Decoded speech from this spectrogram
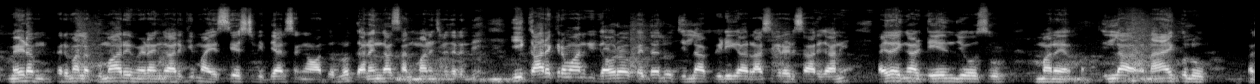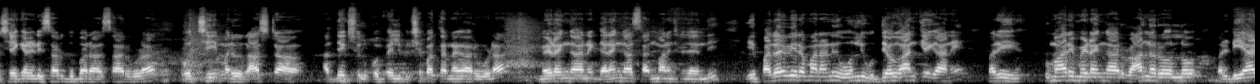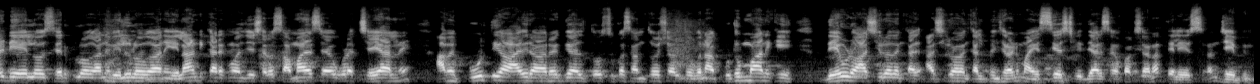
మేడం పెరుమల కుమారి మేడం గారికి మా ఎస్సీ ఎస్టీ విద్యార్థి సంఘం ఆధ్వర్యంలో ఘనంగా సన్మానించడం జరిగింది. ఈ కార్యక్రమానికి గౌరవ పెద్దలు జిల్లా పీడీ గారు రాజశేఖర రెడ్డి సార్ కానీ అదేవిధంగా టీఎన్జిఓస్ మన జిల్లా నాయకులు మరి శేఖర్ రెడ్డి సార్ దుబ్బారా సార్ కూడా వచ్చి మరి రాష్ట్ర అధ్యక్షులు కొంపెల్లి భిక్షపతన్న గారు కూడా మేడం గారిని ఘనంగా సన్మానించడం జరిగింది. ఈ పదవి విరమణ అనేది ఓన్లీ ఉద్యోగానికే కానీ మరి కుమారి మేడం గారు రాన్న రోజుల్లో మరి డిఆర్డిఏలో సెర్ప్లో కానీ వెలుగులో కానీ ఎలాంటి కార్యక్రమాలు చేశారో సమాజ సేవ కూడా చేయాలని ఆమె పూర్తిగా ఆయుర ఆరోగ్యాలతో సుఖ సంతోషాలతో నా కుటుంబానికి దేవుడు ఆశీర్వాదం కల్- ఆశీర్వాదం కల్పించాలని మా ఎస్సీ ఎస్టీ విద్యార్థి సంఘ పక్షాన తెలియజేస్తున్నాను జేబీ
